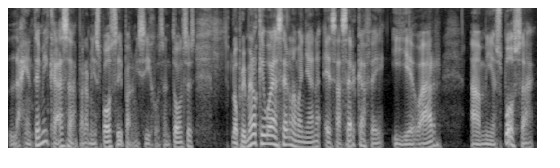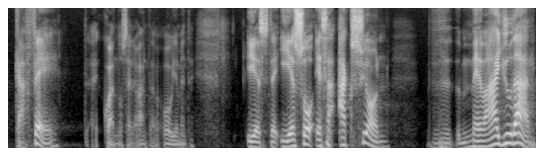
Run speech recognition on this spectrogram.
la gente en mi casa, para mi esposa y para mis hijos. Entonces, lo primero que voy a hacer en la mañana es hacer café y llevar a mi esposa café eh, cuando se levanta, obviamente. Y, este, y eso, esa acción me va a ayudar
